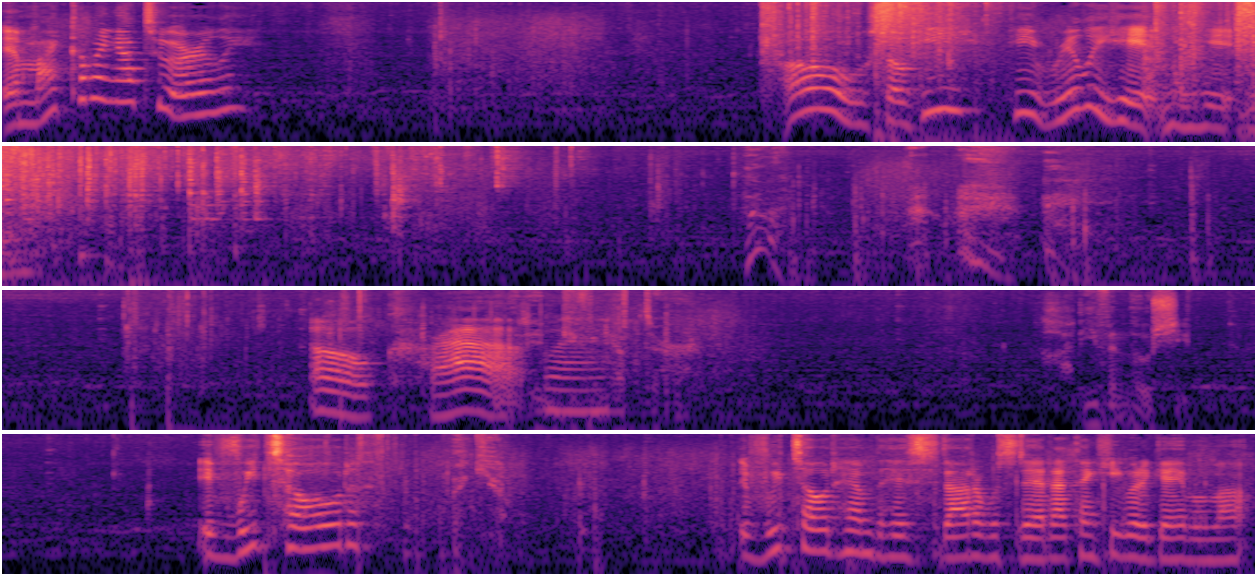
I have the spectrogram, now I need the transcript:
Am I coming out too early? Oh, so he he really hit me, hit me. Oh I crap, didn't man. up to her. Even though she. If we told. If we told him that his daughter was dead, I think he would have gave him up.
